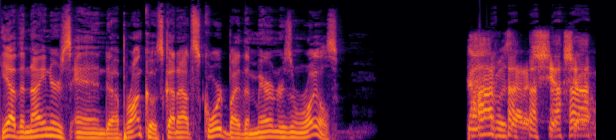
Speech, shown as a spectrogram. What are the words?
Yeah, the Niners and uh, Broncos got outscored by the Mariners and Royals. God, was that a shit show?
